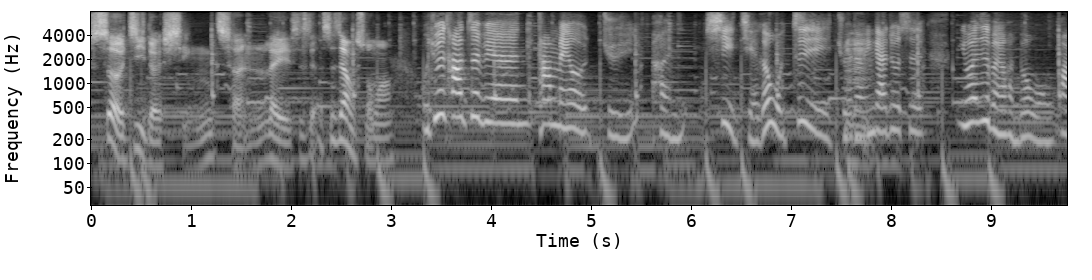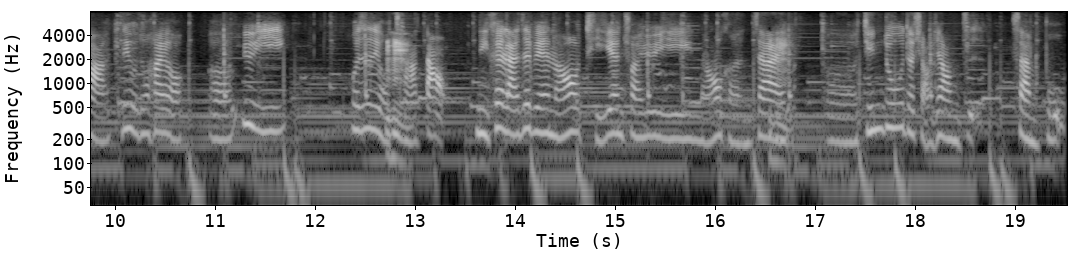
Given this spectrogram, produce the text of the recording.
设计的行程类是这是这样说吗？我觉得他这边他没有举很细节，可我自己觉得应该就是因为日本有很多文化，例如说还有呃浴衣，或是有茶道，嗯、你可以来这边，然后体验穿浴衣，然后可能在、嗯、呃京都的小巷子散步。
